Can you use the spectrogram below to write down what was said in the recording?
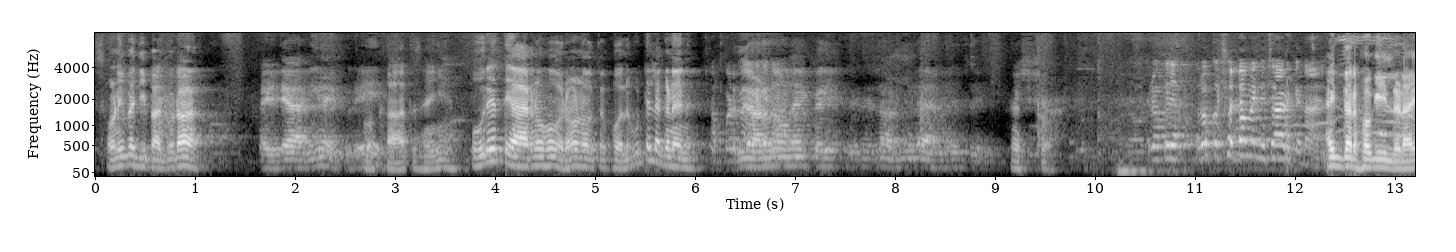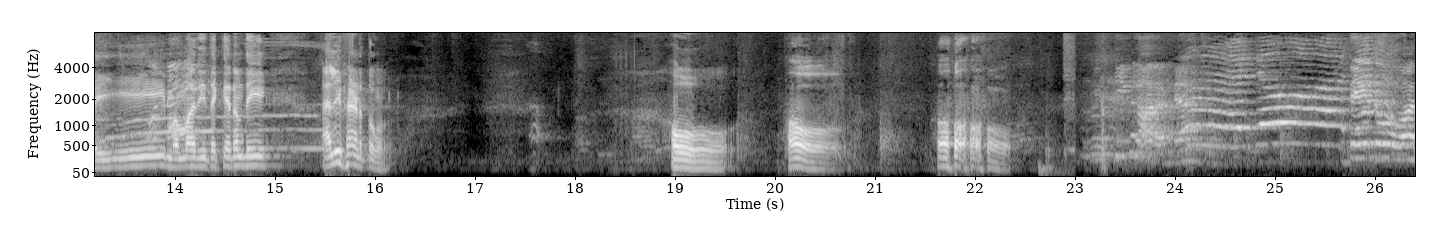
ਸੋਹਣੀ ਭੱਜੀ ਪੱਗੁਰਾ ਅਜੇ ਤਿਆਰ ਨਹੀਂ ਹੋਏ ਪੂਰੇ। ਤਾਂ ਸਹੀ ਹੈ ਪੂਰੇ ਤਿਆਰ ਨੂੰ ਹੋਰ ਹੁਣ ਉੱਤੇ ਫੁੱਲ ਬੂਟੇ ਲੱਗਣੇ ਨੇ। ਕੱਪੜ ਲੜਨਾ ਉਹਨੇ ਇੱਕ ਵਾਰੀ ਲੜ ਨਹੀਂ ਲੈ ਤੇ ਅੱਛਾ। ਰੁਕ ਜਾ ਰੁਕ ਛੱਡੋ ਮੈਨੂੰ ਝਾੜ ਕੇ ਨਾ। ਇੱਧਰ ਹੋ ਗਈ ਲੜਾਈ। ਮੰਮਾ ਦੀ ਤੇ ਕਿਰਨ ਦੀ ਐਲੀਫੈਂਟ ਤੋਂ। ਹੋ ਹੋ ਹੋ ਹੋ, ਹੋ। ਮਿੱਟੀ ਖਿਲਾ ਰਹੇ ਨੇ ਦੇ ਦੋ ਆ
